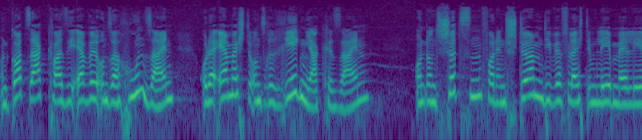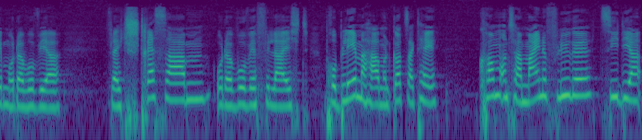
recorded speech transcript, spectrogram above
Und Gott sagt quasi, er will unser Huhn sein oder er möchte unsere Regenjacke sein und uns schützen vor den Stürmen, die wir vielleicht im Leben erleben oder wo wir vielleicht Stress haben oder wo wir vielleicht Probleme haben. Und Gott sagt, hey, komm unter meine Flügel, zieh dir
